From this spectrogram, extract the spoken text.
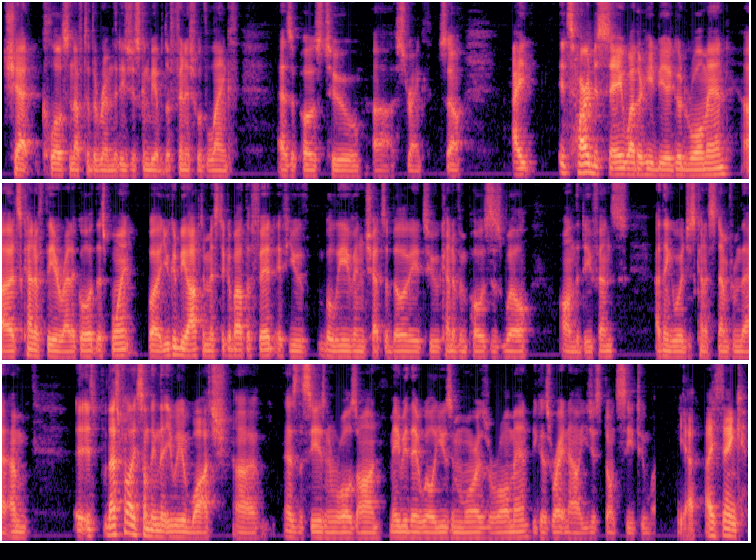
Chet close enough to the rim that he's just going to be able to finish with length as opposed to uh, strength. So I it's hard to say whether he'd be a good roll man. Uh, it's kind of theoretical at this point, but you could be optimistic about the fit if you believe in Chet's ability to kind of impose his will on the defense. I think it would just kind of stem from that. I'm, that's probably something that we would watch uh, as the season rolls on. Maybe they will use him more as a roll man because right now you just don't see too much. Yeah, I think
